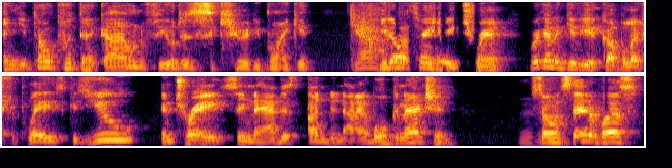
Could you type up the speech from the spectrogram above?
and you don't put that guy on the field as a security blanket. Yeah, You don't say, hey, Trent, we're going to give you a couple extra plays because you and Trey seem to have this undeniable connection. Mhm. So instead of us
